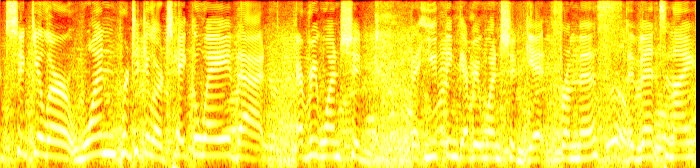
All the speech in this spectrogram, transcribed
particular one particular takeaway that everyone should that you think everyone should get from this event tonight?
